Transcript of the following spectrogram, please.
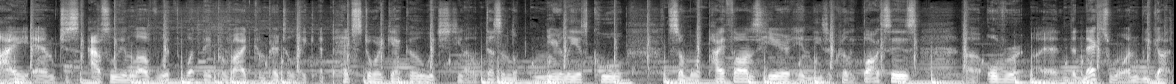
I am just absolutely in love with what they provide compared to like a pet store gecko, which you know doesn't look nearly as cool. Some more pythons here in these acrylic boxes. Uh, over uh, the next one, we got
